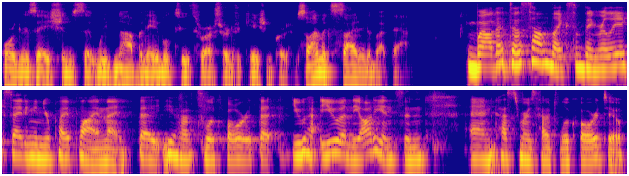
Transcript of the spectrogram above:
organizations that we've not been able to through our certification program. So I'm excited about that. Wow, that does sound like something really exciting in your pipeline that that you have to look forward that you you and the audience and and customers have to look forward to.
